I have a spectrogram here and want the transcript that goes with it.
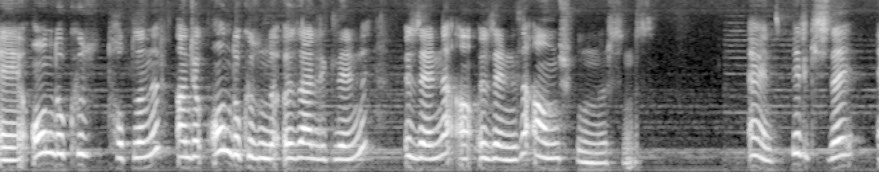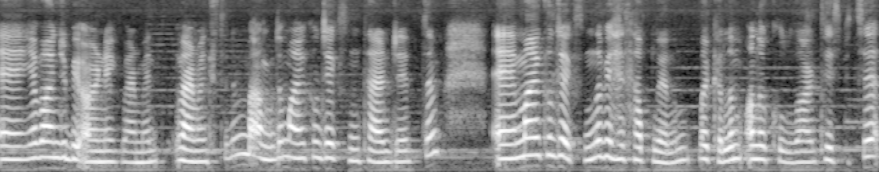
Ee, 19 toplanır ancak 19'un da özelliklerini üzerine üzerinize almış bulunursunuz. Evet, bir kişi de e, yabancı bir örnek verme, vermek istedim. Ben burada Michael Jackson'ı tercih ettim. E, Michael Jackson'ı da bir hesaplayalım. Bakalım ana kulvar tespiti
